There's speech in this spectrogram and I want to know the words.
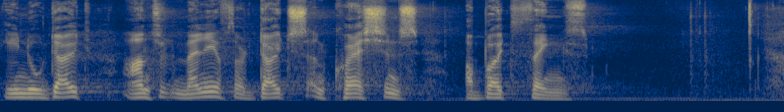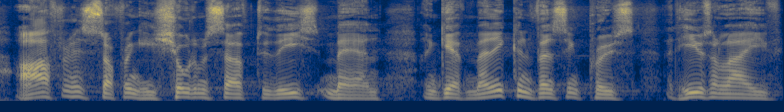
He no doubt answered many of their doubts and questions about things. After his suffering, he showed himself to these men and gave many convincing proofs that he was alive.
